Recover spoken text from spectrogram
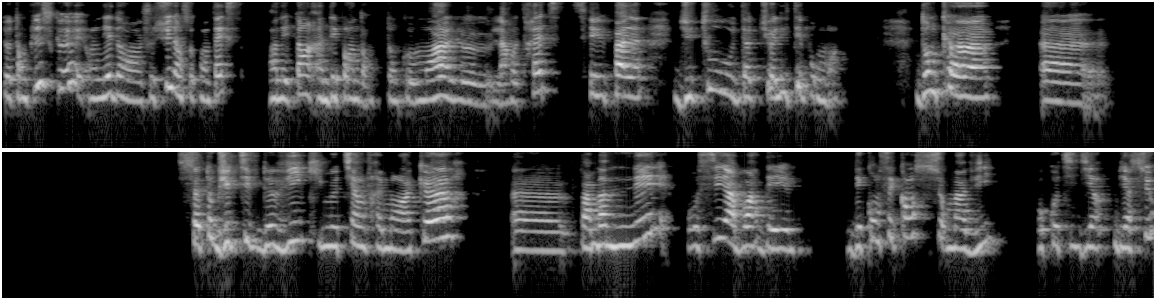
D'autant plus que on est dans, je suis dans ce contexte en étant indépendant. Donc moi, le, la retraite, c'est pas du tout d'actualité pour moi. Donc, euh, euh, cet objectif de vie qui me tient vraiment à cœur euh, va m'amener aussi à avoir des, des, conséquences sur ma vie au quotidien, bien sûr.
